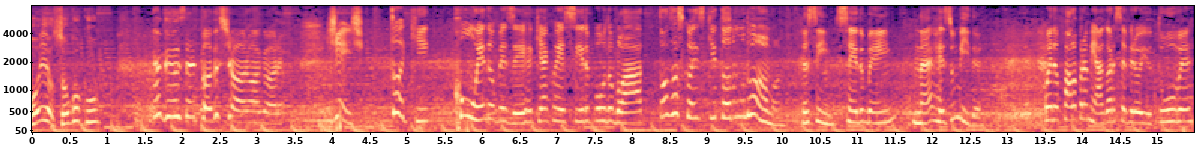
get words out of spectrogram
Oi, eu sou o Goku. Meu Deus, é, todos choram agora. Gente, tô aqui com o Wendel Bezerra, que é conhecido por dublar todas as coisas que todo mundo ama. Assim, sendo bem, né, resumida. Wendel, fala pra mim, agora você virou youtuber.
